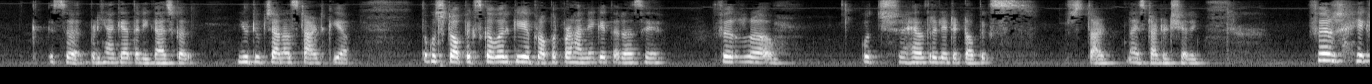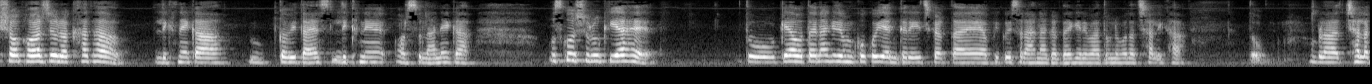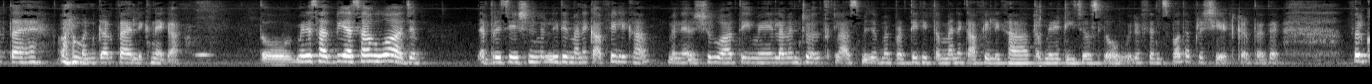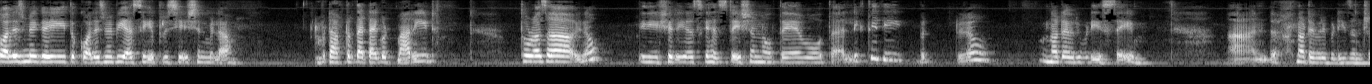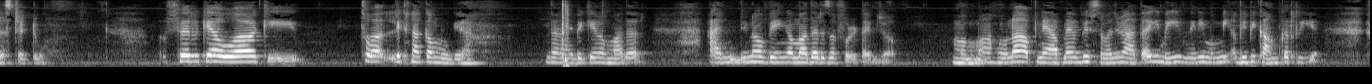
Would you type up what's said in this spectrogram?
इस बढ़िया क्या तरीका आजकल यूट्यूब चैनल स्टार्ट किया। तो कुछ टॉपिक्स कवर किए प्रॉपर पढ़ाने की तरह से। फिर uh, कुछ health related topics start I started sharing फिर एक शौक और जो रखा था लिखने का कविताएँ लिखने और सुनाने का उसको शुरू किया है। तो क्या होता है ना कि जब हमको कोई इनक्रेज करता है आपकी कोई सराहना करता है कि बात तुमने बहुत अच्छा लिखा तो बड़ा अच्छा लगता है और मन करता है लिखने का। तो मेरे साथ भी ऐसा हुआ जब अप्रिसिएशन मिल रही थी, मैंने काफ़ी लिखा। मैंने शुरुआती में इलेवन ट्वेल्थ क्लास में जब मैं पढ़ती थी, तब मैंने काफ़ी लिखा। तब मेरे टीचर्स लोग, मेरे फ्रेंड्स बहुत अप्रिशिएट करते थे। फिर कॉलेज में गई तो कॉलेज में भी ऐसे ही अप्रिसिएशन मिला। But after that I got married थोड़ा सा यू नो इनिशियल ईयर्स के हेजिटेशन होते हैं, वो होता है। लिखती थी but you know not everybody is same and not everybody is interested to फिर क्या हुआ कि थोड़ा लिखना कम हो गया। Then I became a mother and you know being a mother is a full time job मम्मा होना अपने आप में भी समझ में आता है कि भाई मेरी मम्मी अभी भी काम कर रही है।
